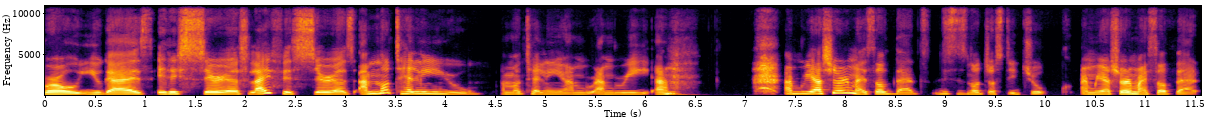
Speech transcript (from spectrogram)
bro you guys it is serious. Life is serious. I'm not telling you i'm not telling you i'm i'm re i'm i'm reassuring myself that this is not just a joke. I'm reassuring myself that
